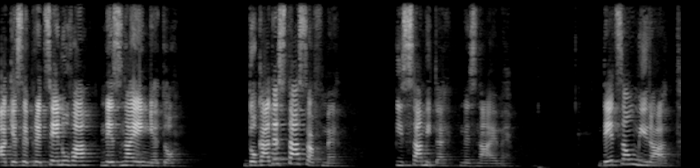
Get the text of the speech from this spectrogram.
а ќе се преценува незнаењето? До каде стасавме? И самите не знаеме. Деца умираат,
